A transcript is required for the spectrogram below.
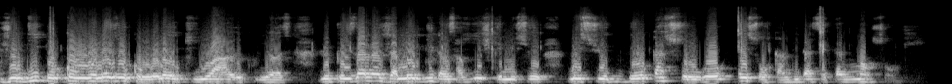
je dis aux Congolais, aux Congolais, aux Quinois, aux Quinoises, le président n'a jamais dit dans sa bouche que monsieur, monsieur Deoka Songo est son candidat, c'est un mensonge.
